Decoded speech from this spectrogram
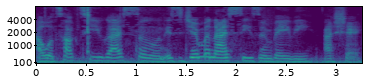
I will talk to you guys soon. It's Gemini season, baby. Ashe.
